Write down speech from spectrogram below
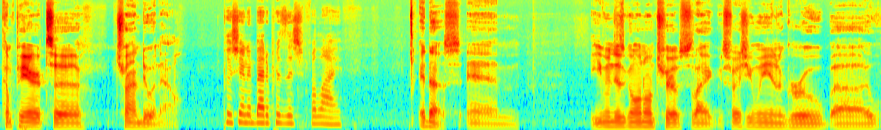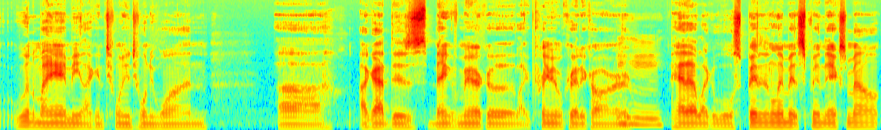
compared to trying to do it now. Push you in a better position for life. It does, and even just going on trips, like especially when you're in a group. Uh, we went to Miami like in 2021. Uh, I got this Bank of America like premium credit card. Had that like a little spending limit, spend the X amount,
